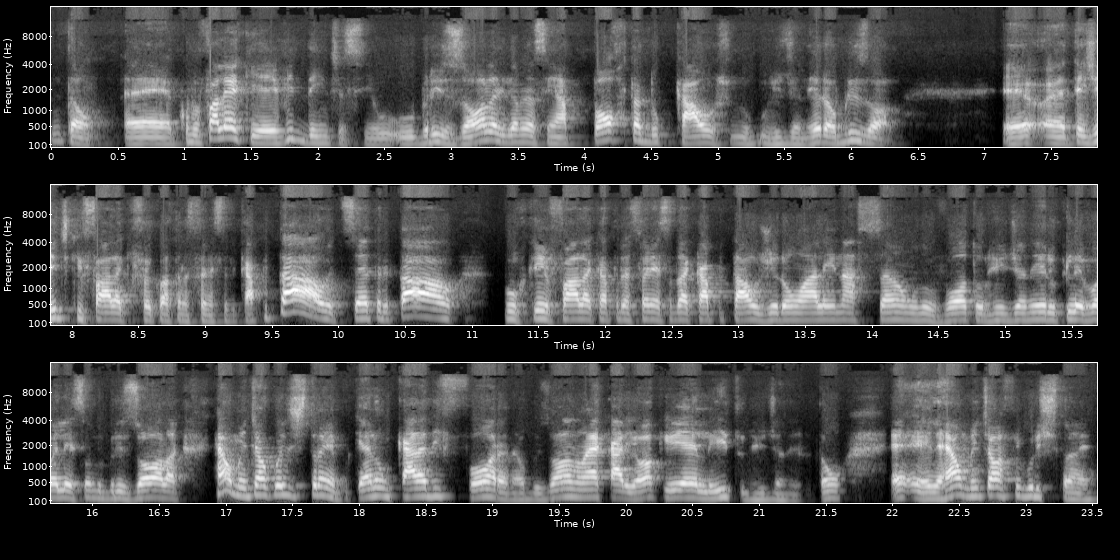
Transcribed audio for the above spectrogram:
Então, é, como eu falei aqui, é evidente, assim, o, o, Brizola, digamos assim, a porta do caos no Rio de Janeiro é o Brizola. É, é, tem gente que fala que foi com a transferência de capital, etc e tal, porque fala que a transferência da capital gerou uma alienação no voto no Rio de Janeiro, que levou à eleição do Brizola. Realmente é uma coisa estranha, porque era um cara de fora, né? O Brizola não é carioca e é eleito do Rio de Janeiro. Então, é, ele realmente é uma figura estranha.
